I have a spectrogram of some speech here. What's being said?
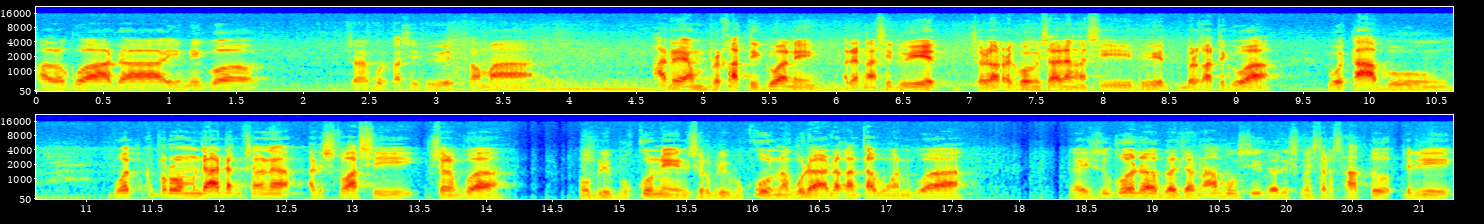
kalau gua ada ini gua misalnya gue kasih duit sama ada yang berkati gua nih ada yang ngasih duit. Saudara gua misalnya ngasih duit berkati gua gua tabung. Buat keperluan mendadak misalnya ada situasi misalnya gua mau beli buku nih disuruh beli buku. Nah gua udah ada kan tabungan gua. Nah itu gua udah belajar nabung sih dari semester 1 jadi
